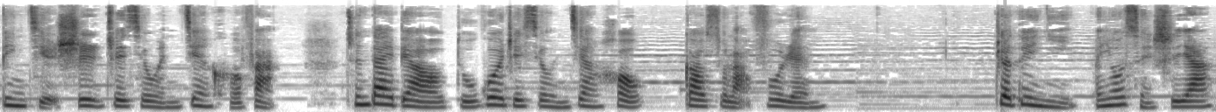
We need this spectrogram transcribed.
并解释这些文件合法。村代表读过这些文件后，告诉老妇人：“这对你没有损失呀，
